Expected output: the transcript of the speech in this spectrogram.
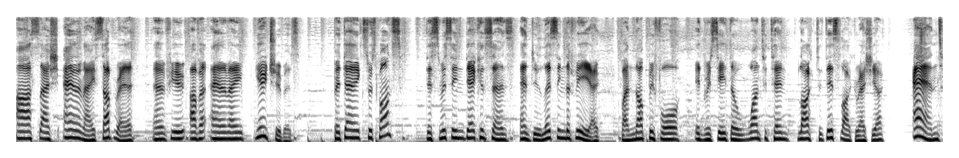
r slash anime subreddit and a few other anime YouTubers. Pedantic's response? Dismissing their concerns and delisting the video but not before it received a 1 to 10 like to dislike ratio, and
